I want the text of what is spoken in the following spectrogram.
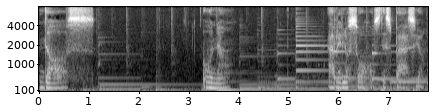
Dos. Uno. Abre los ojos despacio.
